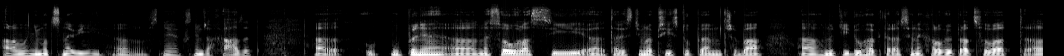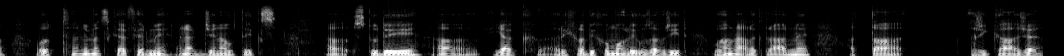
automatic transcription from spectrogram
ale oni moc neví vlastně, jak s ním zacházet. Úplně nesouhlasí tady s tímhle přístupem třeba hnutí Duha, které si nechalo vypracovat od německé firmy Energy Nautics, studii, jak rychle bychom mohli uzavřít uhelné elektrárny a ta říká, že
